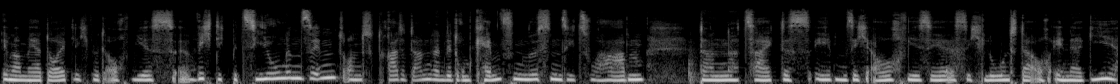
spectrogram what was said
immer mehr deutlich wird, auch wie es äh, wichtig Beziehungen sind. Und gerade dann, wenn wir darum kämpfen müssen, sie zu haben, dann zeigt es eben sich auch, wie sehr es sich lohnt, da auch Energie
